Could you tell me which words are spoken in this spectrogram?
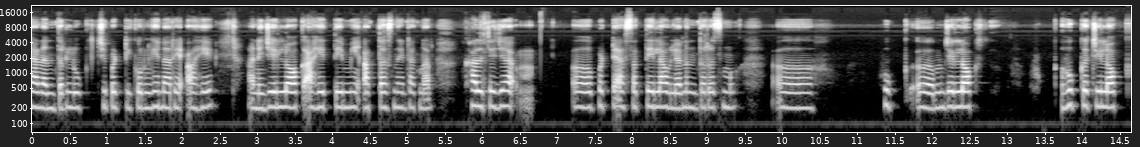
त्यानंतर लूकची पट्टी करून घेणारे आहे. आणि जे लॉक आहेत ते मी आत्ताच नाही टाकणार. खालचे ज्या पट्ट्या असतात ते लावल्यानंतरच मग हुक म्हणजे लॉक हुक्कची लॉक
